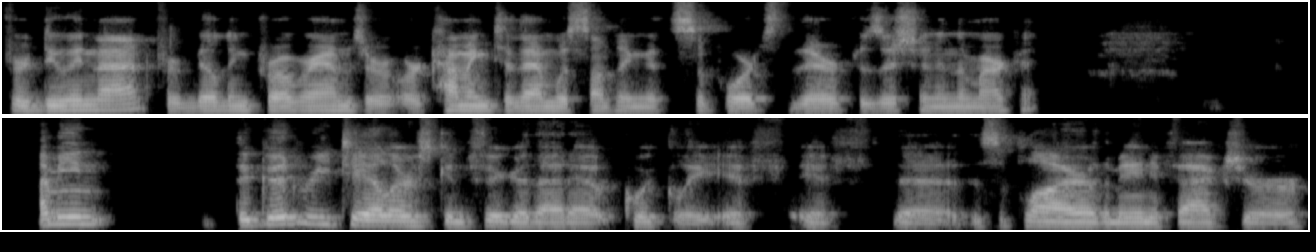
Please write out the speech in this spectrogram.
for doing that, for building programs, or, or coming to them with something that supports their position in the market? I mean, the good retailers can figure that out quickly if if the the supplier, the manufacturer,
